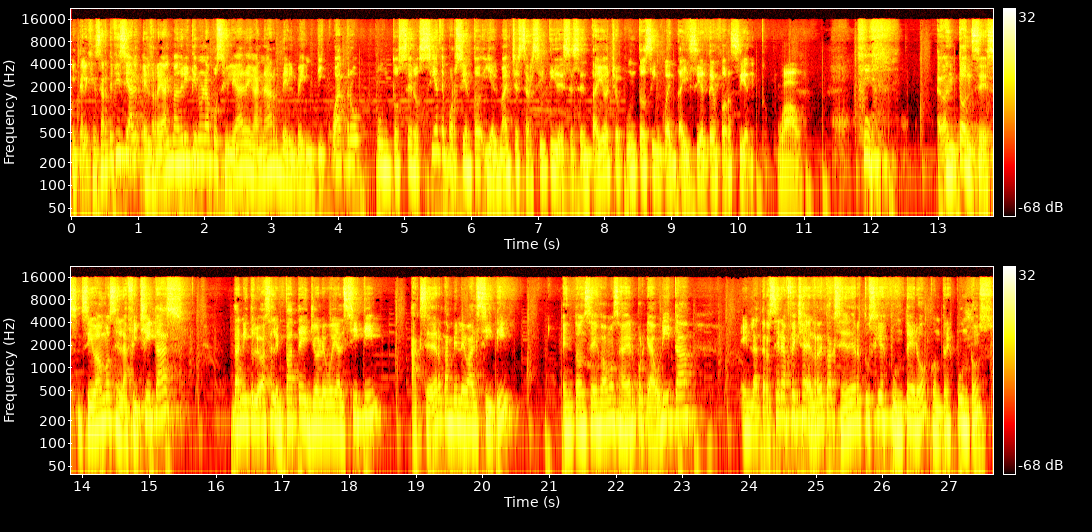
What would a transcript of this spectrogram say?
inteligencia artificial, el Real Madrid tiene una posibilidad de ganar del 24.07% y el Manchester City de 68.57%. Wow. Entonces, si vamos en las fichitas, Dani, tú le vas al empate, yo le voy al City, acceder también le va al City. Entonces vamos a ver porque ahorita en la tercera fecha del reto acceder tú sigues puntero con tres puntos.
